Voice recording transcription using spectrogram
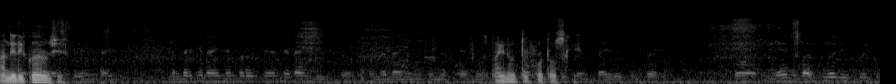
అన్ని దిక్కుల నుంచి అందరికి పైన వద్దు ఫొటోస్కి బల్క్లో తీసుకొచ్చి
